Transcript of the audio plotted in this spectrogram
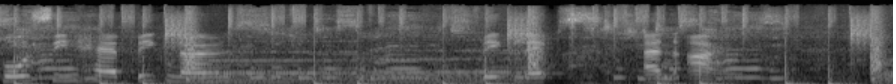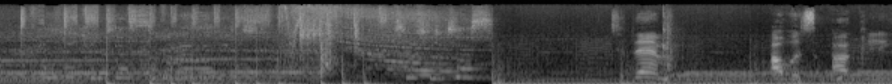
4C hair, big nose, big lips, and eyes. To them, I was ugly,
